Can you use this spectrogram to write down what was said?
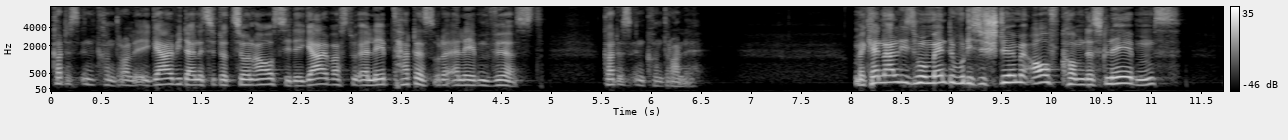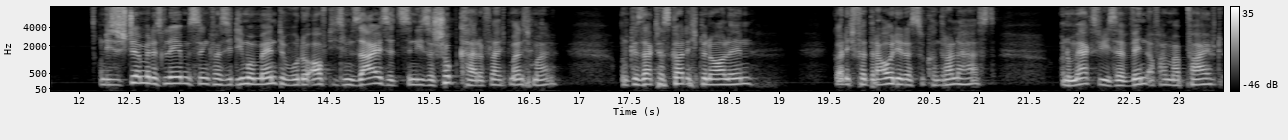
Gott ist in Kontrolle, egal wie deine Situation aussieht, egal was du erlebt hattest oder erleben wirst. Gott ist in Kontrolle. Und wir kennen alle diese Momente, wo diese Stürme aufkommen des Lebens und diese Stürme des Lebens sind quasi die Momente, wo du auf diesem Seil sitzt, in dieser Schubkarre vielleicht manchmal und gesagt hast, Gott, ich bin all in. Gott, ich vertraue dir, dass du Kontrolle hast. Und du merkst, wie dieser Wind auf einmal pfeift.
